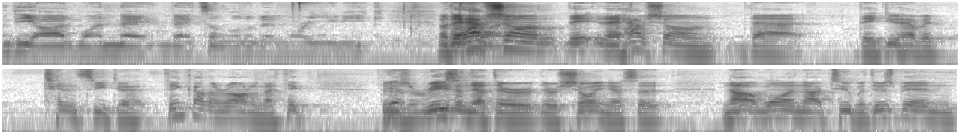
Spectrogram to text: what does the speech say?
the odd one that that's a little bit more unique. Well, they have But- shown they, they have shown that they do have a tendency to think on their own, and I think there's Yeah. a reason that they're they're showing us that not one, not two, but there's been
